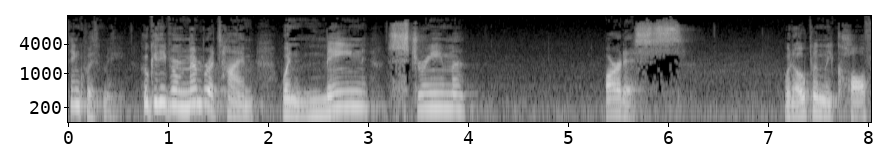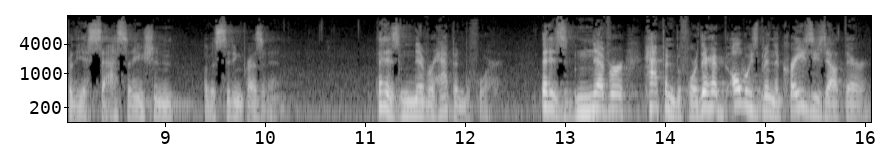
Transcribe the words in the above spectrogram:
Think with me. Who can even remember a time when mainstream artists would openly call for the assassination of a sitting president? That has never happened before. That has never happened before. There have always been the crazies out there.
